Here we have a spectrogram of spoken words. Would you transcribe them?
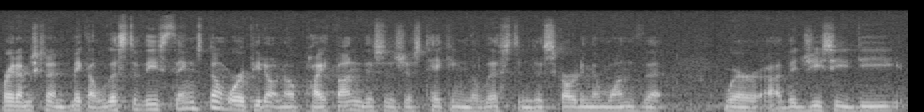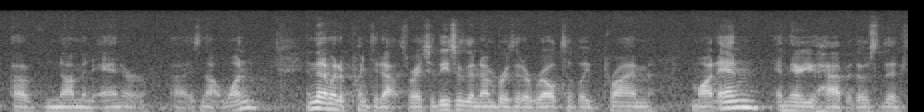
right? I'm just going to make a list of these things. Don't worry if you don't know Python. This is just taking the list and discarding the ones that where uh, the GCD of num and n are, uh, is not 1. And then I'm going to print it out, right? So these are the numbers that are relatively prime mod n, and there you have it. Those are the,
